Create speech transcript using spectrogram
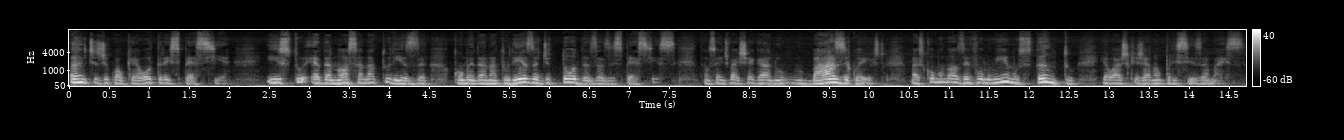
antes de qualquer outra espécie. Isto é da nossa natureza, como é da natureza de todas as espécies. Então, se a gente vai chegar no, no básico, é isto. Mas como nós evoluímos tanto, eu acho que já não precisa mais.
